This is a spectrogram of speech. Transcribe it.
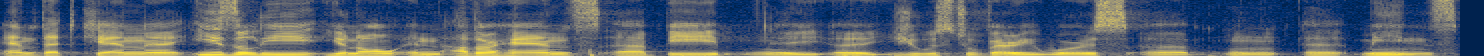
and that can uh, easily, you know, in other hands, uh, be uh, used to very worse uh, mm, means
